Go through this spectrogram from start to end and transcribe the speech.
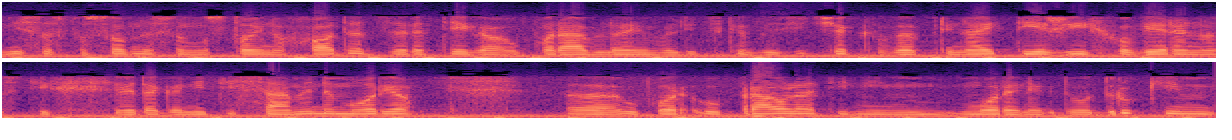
niso sposobne samostojno hoditi, zaradi tega uporabljajo invalidske veziček. V pri najtežjih uviranostih seveda ga niti same ne morejo uh, upravljati in jim more nekdo drug jim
